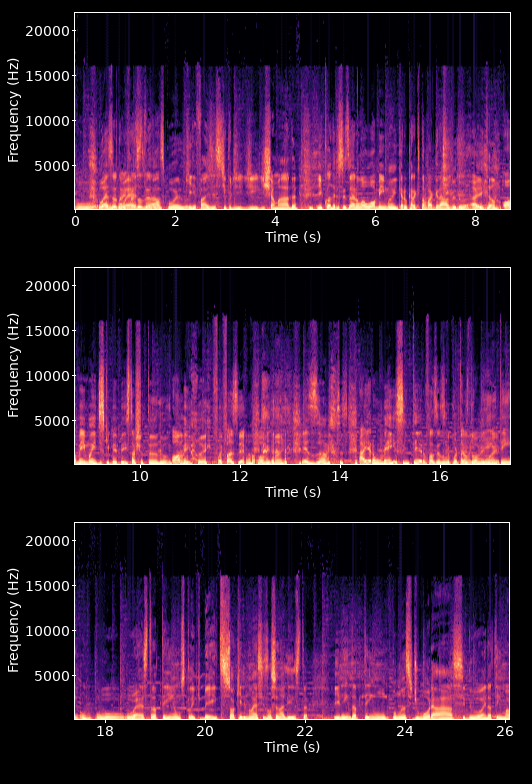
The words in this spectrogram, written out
O, O Extra também faz as mesmas coisas. Que ele faz esse tipo de, de, de chamada. E quando eles fizeram lá o Homem-Mãe, que era o cara que tava grávido, aí Então. Homem-Mãe diz que bebê está chutando. Homem-Mãe foi fazer Homem mãe. exames. Aí era um mês inteiro fazendo as reportagens Então, do Homem-Mãe. tem, tem o, o, o extra tem uns clickbaits, só que ele não é sensacionalista. Ele ainda tem um, um lance de humor ácido, ainda tem uma,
